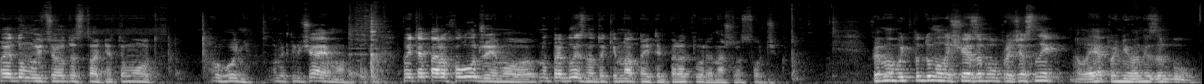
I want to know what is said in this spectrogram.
Ну, я думаю, цього достатньо, тому от огонь виключаємо. Ну і тепер охолоджуємо ну, приблизно до кімнатної температури наш розсольчик. Ви, мабуть, подумали, що я забув про часник, але я про нього не забув.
